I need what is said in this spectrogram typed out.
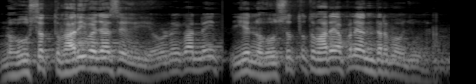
نحوست تمہاری وجہ سے ہوئی ہے۔ انہوں نے کہا، نہیں، یہ نحوست تو تمہارے اپنے اندر موجود ہے۔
